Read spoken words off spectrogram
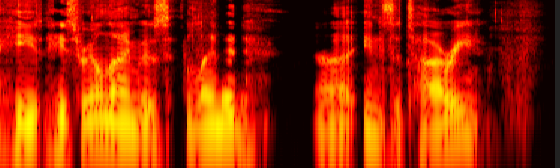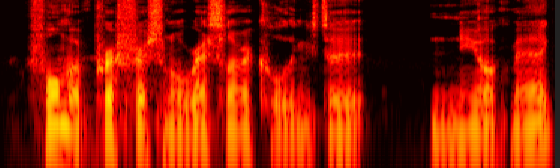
he, his real name is Leonard uh, Inzitari, former professional wrestler, according to New York Mag.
